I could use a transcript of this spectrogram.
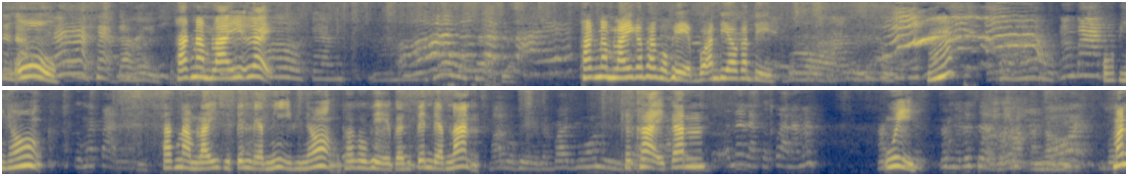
ด้วยนะโอ้ แซ่บแซ่บได้เลยพักน้ำไหลเอ้ยเออแกง พักน้ำไหลกับพักหัวเพบบ่อันเดียวกันติหืมโอ้พี่น้องพักน้ำไหลสิเป็นแบบนี้พี่น้องพักหัวเพบก็สิเป็นแบบนั้นทานโอเคแต่ใบบุญคล้ายๆกันนั่นแหละคือป้านะมั้งอุ้ยก็จะได้แซ่บแล้วอันนี้มัน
